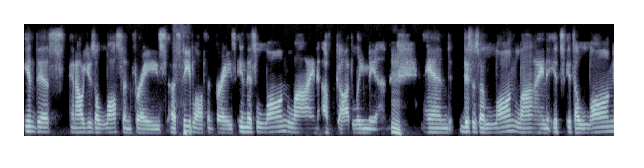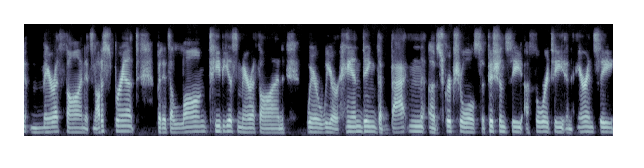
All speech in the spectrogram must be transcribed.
in this, and I'll use a Lawson phrase, a Steve Lawson phrase, in this long line of godly men. Mm. And this is a long line. It's it's a long marathon. It's not a sprint, but it's a long, tedious marathon where we are handing the baton of scriptural sufficiency, authority, inerrancy,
